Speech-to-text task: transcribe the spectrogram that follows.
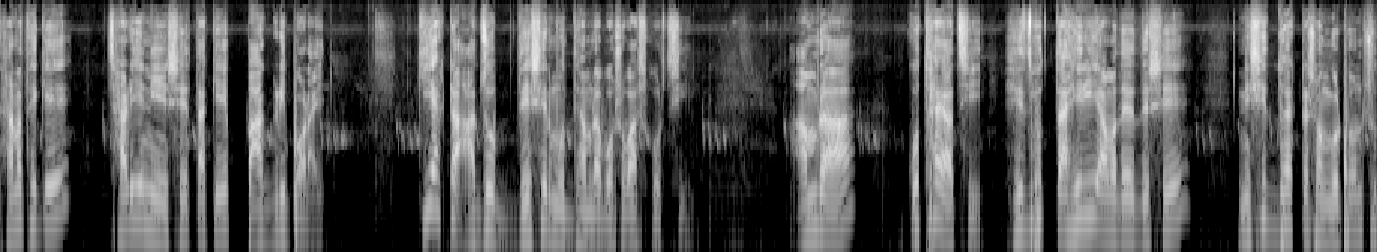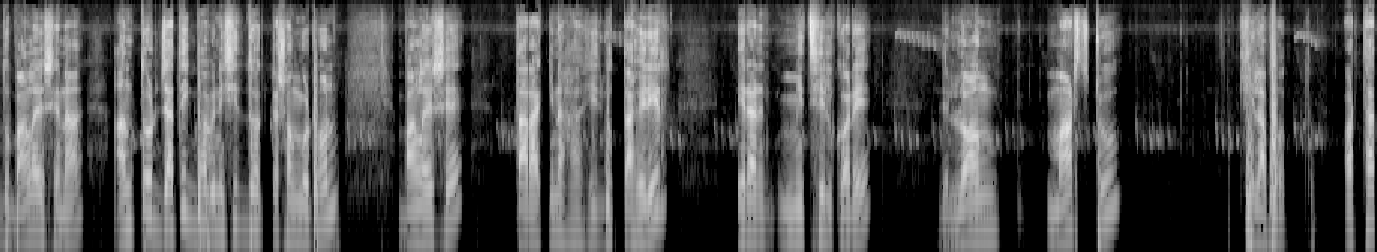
থানা থেকে ছাড়িয়ে নিয়ে এসে তাকে পাগড়ি পড়ায় কি একটা আজব দেশের মধ্যে আমরা বসবাস করছি। আমরা কোথায় আছি? হিজবুত তাহিরি আমাদের দেশে নিষিদ্ধ একটা সংগঠন, শুধু বাংলাদেশে না, আন্তর্জাতিকভাবে নিষিদ্ধ একটা সংগঠন বাংলাদেশে। তারা কিনা হিজবুত তাহিরির, এরা মিছিল করে যে লং মার্চ টু খিলাফত, অর্থাৎ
